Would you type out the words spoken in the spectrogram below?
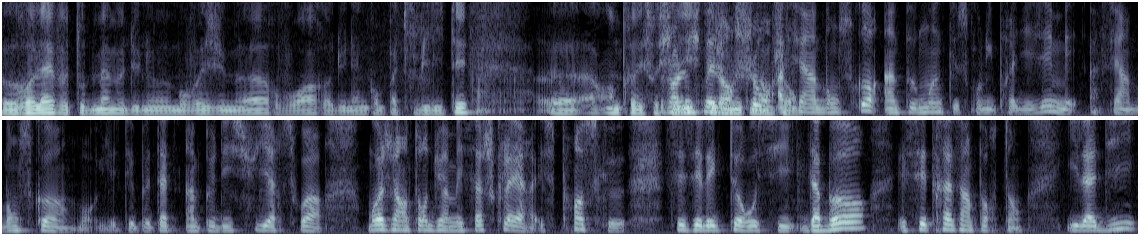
relève tout de même d'une mauvaise humeur, voire d'une incompatibilité euh, entre les socialistes et Jean-Luc Mélenchon a fait un bon score, un peu moins que ce qu'on lui prédisait, mais a fait un bon score. Bon, il était peut-être un peu déçu hier soir. Moi, j'ai entendu un message clair et je pense que ses électeurs aussi. D'abord, et c'est très important, il a dit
